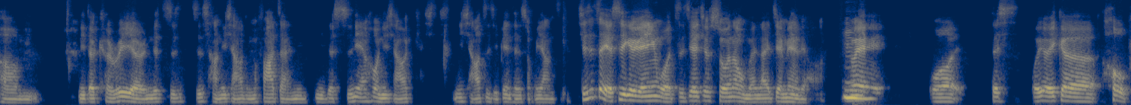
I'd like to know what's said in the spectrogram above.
嗯，你的 career，你的职职场，你想要怎么发展？你你的十年后，你想要你想要自己变成什么样子？其实这也是一个原因，我直接就说，那我们来见面聊，因为我的我有一个 hope，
